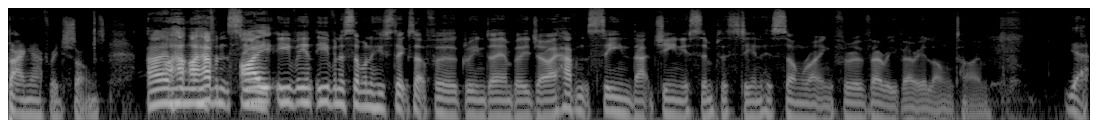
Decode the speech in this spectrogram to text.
bang average songs. And I, ha- I haven't seen I- even even as someone who sticks up for Green Day and Billie Joe, I haven't seen that genius simplicity in his songwriting for a very very long time. yeah,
